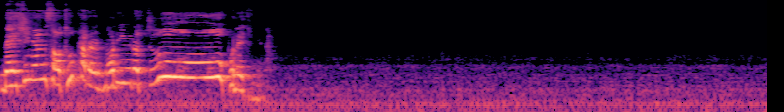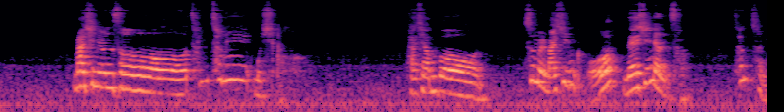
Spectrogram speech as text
내쉬면서 두 팔을 머리 위로 쭉 보내줍니다. 마시면서 천천히 모시고 다시 한번 숨을 마시고 내쉬면서 천천히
